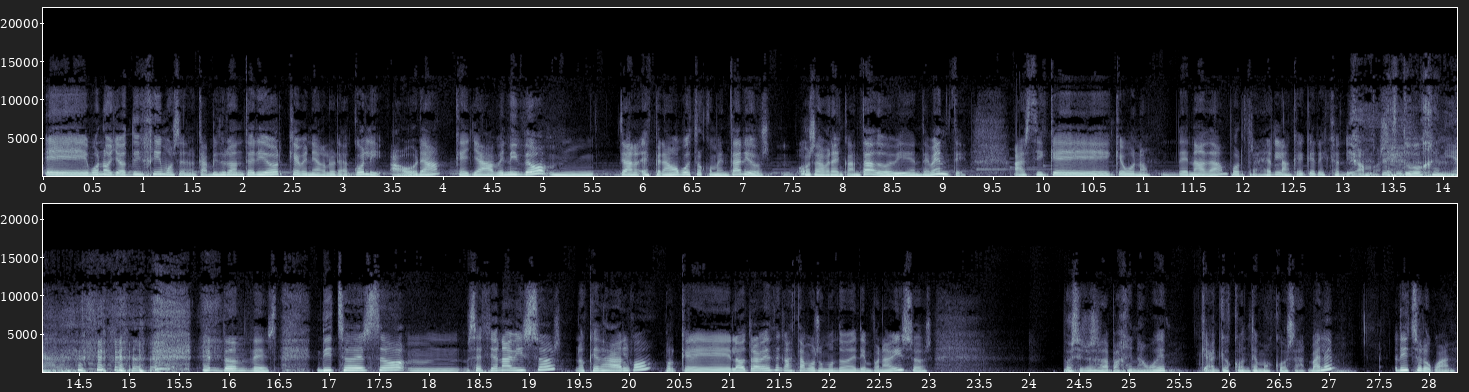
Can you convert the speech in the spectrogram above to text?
Eh, bueno, ya os dijimos en el capítulo anterior que venía Gloria Coli. Ahora que ya ha venido, mm, ya esperamos vuestros comentarios. Os habrá encantado, evidentemente. Así que, que bueno, de nada por traerla. ¿Qué queréis que os digamos? Estuvo genial. Entonces, dicho eso, mm, sección avisos, ¿nos queda algo? Porque la otra vez gastamos un montón de tiempo en avisos. Pues iros a la página web, que aquí os contemos cosas, ¿vale? Dicho lo cual,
